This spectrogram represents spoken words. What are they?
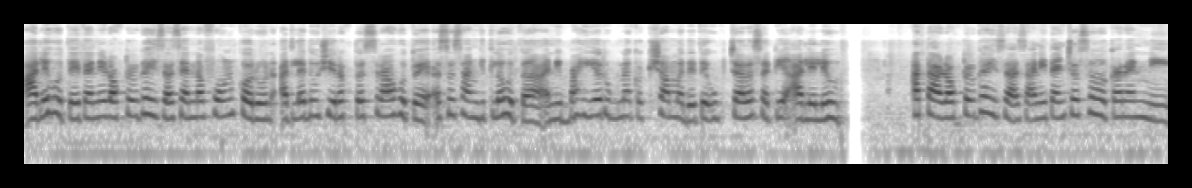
आले होते. त्यांनी डॉक्टर घैसास यांना फोन करून आदल्या दिवशी रक्तस्राव होतोय असं सांगितलं होतं आणि बाह्य रुग्ण कक्षामध्ये ते उपचारासाठी आलेले होते. आता डॉक्टर घैसास आणि त्यांच्या सहकाऱ्यांनी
